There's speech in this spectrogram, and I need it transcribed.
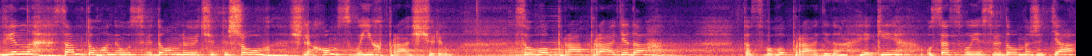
Він, сам того не усвідомлюючи, пішов шляхом своїх пращурів, свого прапрадіда та свого прадіда, які усе своє свідоме життя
